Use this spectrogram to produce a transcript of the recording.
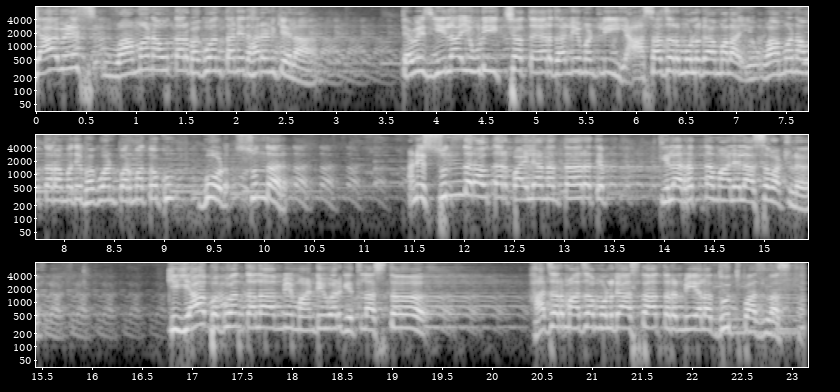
ज्यावेळेस वामन अवतार भगवंताने धारण केला त्यावेळेस हिला एवढी इच्छा तयार झाली म्हटली असा जर मुलगा मला वामन अवतारामध्ये भगवान परमात्मा खूप गोड सुंदर. आणि सुंदर अवतार पाहिल्यानंतर ते तिला रत्नमालेला असं वाटलं की या भगवंताला मी मांडीवर घेतलं असतं. हा जर माझा मुलगा असता तर मी याला दूध पाजलं असतं.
